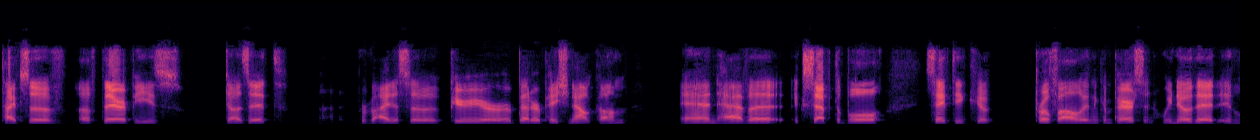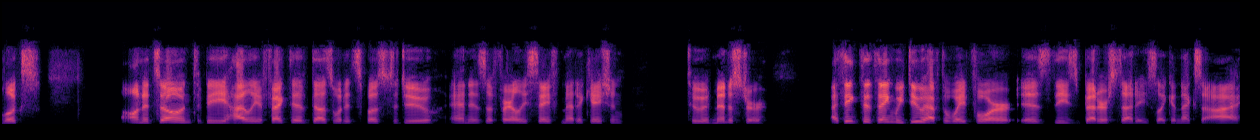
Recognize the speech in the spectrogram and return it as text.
types of, of therapies, does it uh, provide a superior or better patient outcome and have a acceptable safety profile in comparison? We know that it looks on its own to be highly effective, does what it's supposed to do, and is a fairly safe medication to administer. I think the thing we do have to wait for is these better studies like ANNEXA-I.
